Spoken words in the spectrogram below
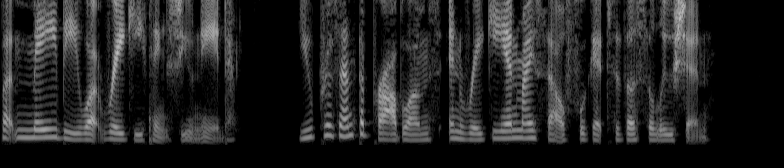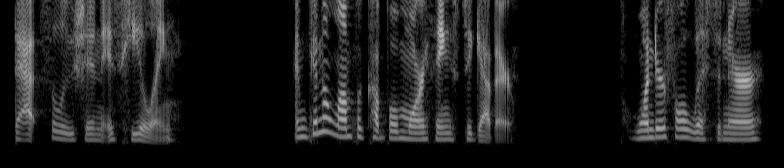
but maybe what Reiki thinks you need. You present the problems, and Reiki and myself will get to the solution. That solution is healing. I'm going to lump a couple more things together. Wonderful listener,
